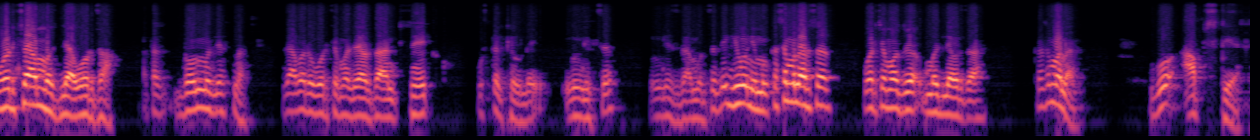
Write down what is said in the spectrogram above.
वरच्या मजल्यावर जा. आता दोन मजले आहेत ना जा बरं वरच्या मजल्यावर जा. आणि तिथे एक पुस्तक ठेवलंय. इंग्लिशचं. इंग्लिश ग्रामरचं. ते घेऊन ये मग. कसं म्हणणार सर? वरच्या मज मजल्यावर जा. कसं म्हणाल? Go upstair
